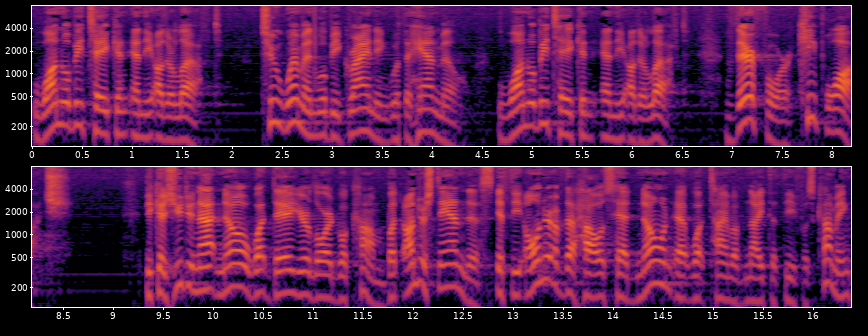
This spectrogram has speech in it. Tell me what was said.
one will be taken and the other left. Two women will be grinding with a handmill, one will be taken and the other left. Therefore, keep watch because you do not know what day your Lord will come. But understand this if the owner of the house had known at what time of night the thief was coming,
